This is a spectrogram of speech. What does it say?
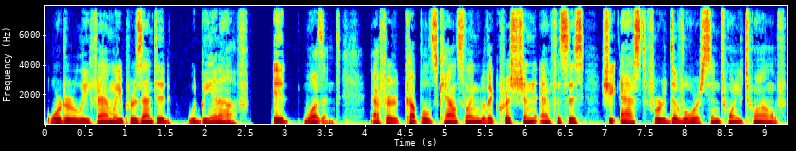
orderly family presented would be enough. It wasn't. After couples counseling with a Christian emphasis, she asked for a divorce in 2012.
